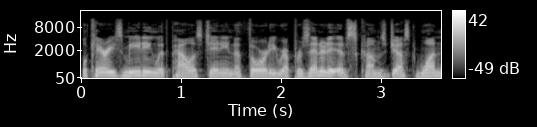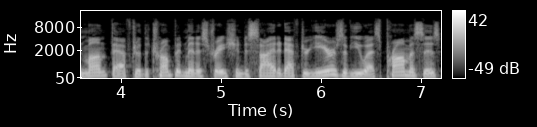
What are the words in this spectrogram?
Well, Kerry's meeting with Palestinian Authority representatives comes just one month after the Trump administration decided, after years of U.S. promises,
